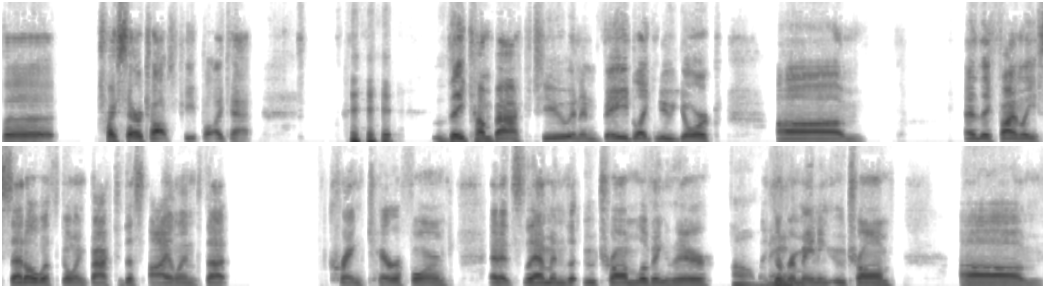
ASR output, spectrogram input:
the Triceratops people. I can't. They come back to and invade like New York. Um, and they finally settle with going back to this island that Krang terraformed, and it's them and the Utrom living there oh like man, the remaining Utrom. Um,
